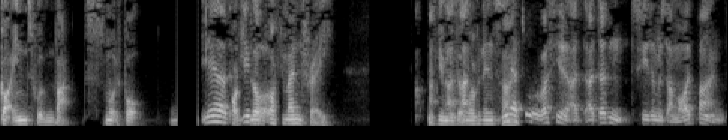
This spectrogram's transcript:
got into them that much, but Yeah, the documentary has given me a bit I- more of an yeah, insight. totally with you. I, I didn't see them as a mod band,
